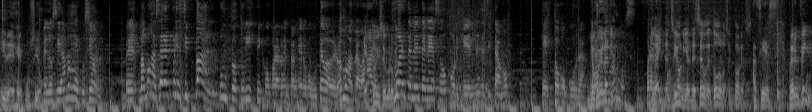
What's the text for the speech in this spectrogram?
y de ejecución. Velocidad más ejecución. Eh, vamos a hacer el principal punto turístico para los extranjeros. Hugo. Usted va a ver, vamos a trabajar sí. fuertemente en eso porque necesitamos que esto ocurra. Yo veo el ánimo, ambos por y la intención y el deseo de todos los sectores. Así es. Pero en fin,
